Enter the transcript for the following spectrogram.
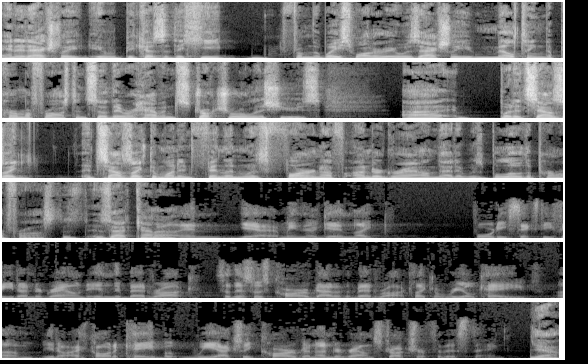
and it actually it because of the heat from the wastewater it was actually melting the permafrost and so they were having structural issues uh, but it sounds like it sounds like the one in Finland was far enough underground that it was below the permafrost. Is, is that kind of? Well, and yeah, I mean, again, like 40, 60 feet underground in the bedrock. So this was carved out of the bedrock like a real cave. Um, you know, I call it a cave, but we actually carved an underground structure for this thing. Yeah.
